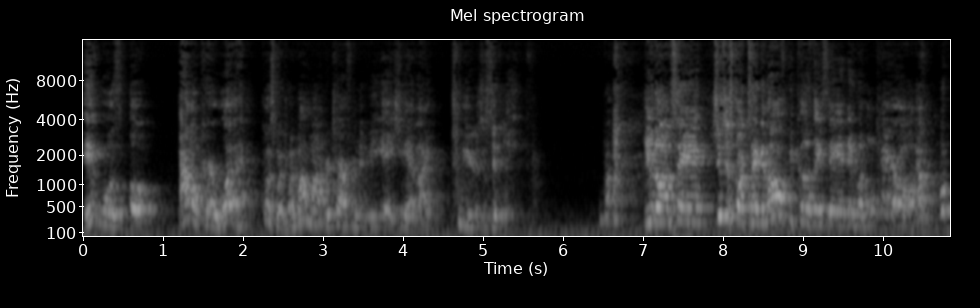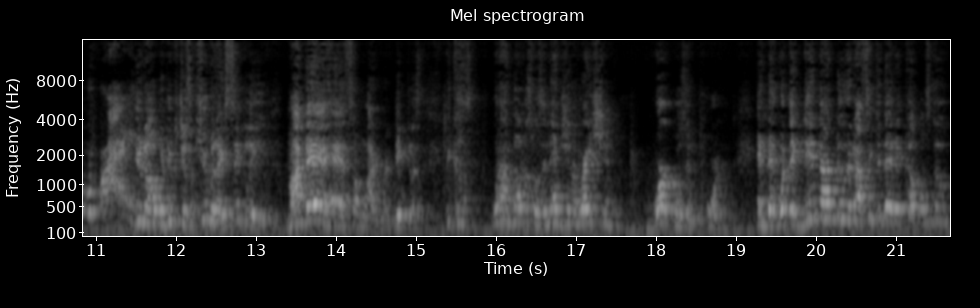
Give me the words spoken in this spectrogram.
It was uh, I don't care what. Quick, quick. When my mom retired from the VA, she had like two years of sick leave. You know what I'm saying? She just started taking off because they said they wasn't gonna pay her all that. right. You know, when you could just accumulate sick leave. My dad had something like ridiculous because what I noticed was in that generation, work was important. And that what they did not do that I see today that couples do,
